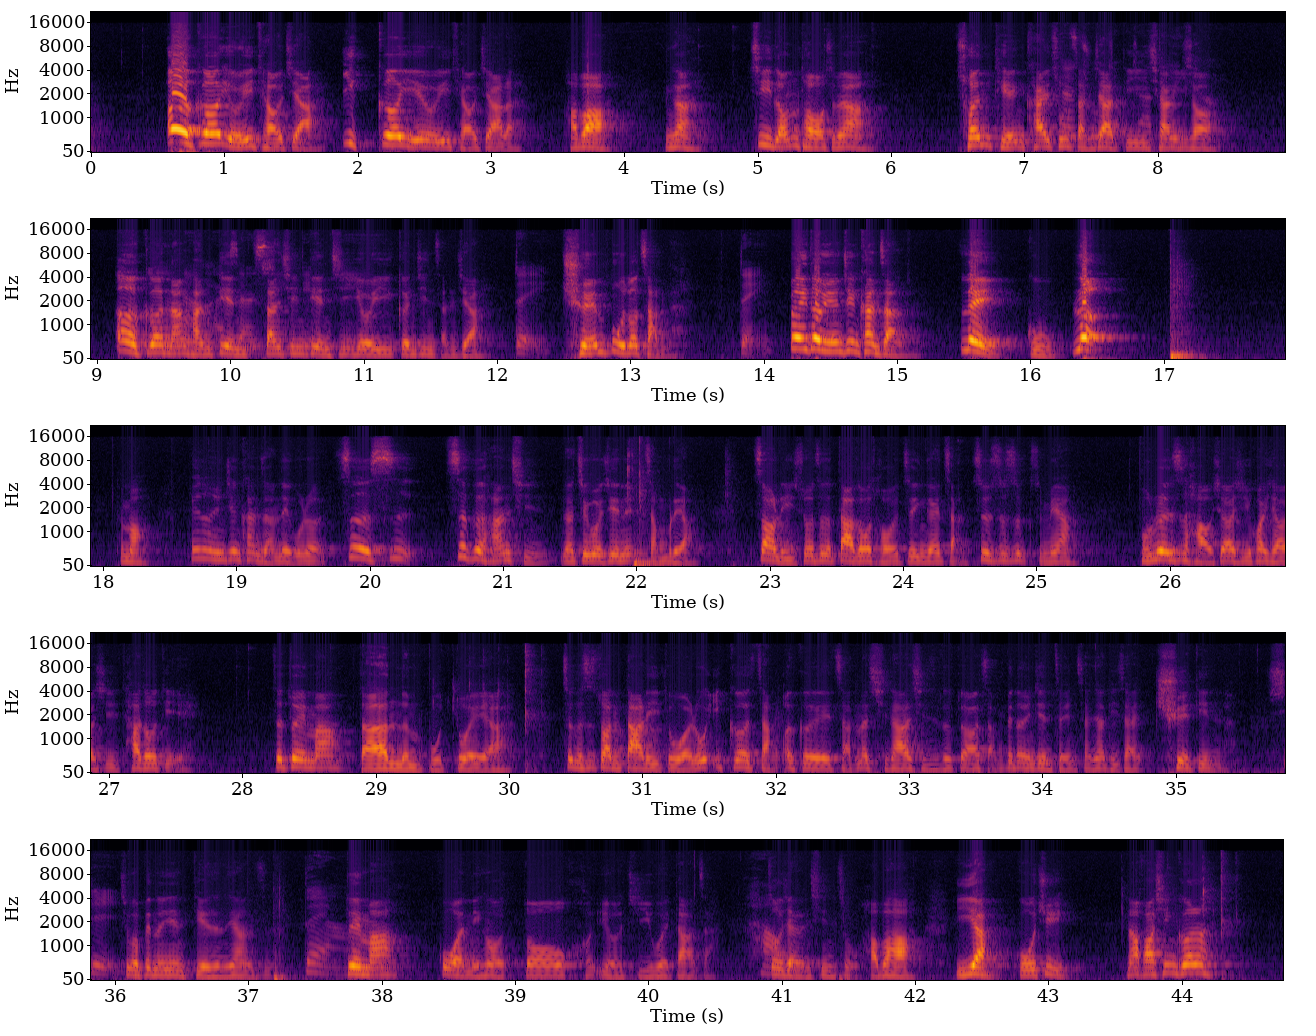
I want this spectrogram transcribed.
二哥有一条价，一哥也有一条价了，好不好？你看，继龙头怎么样？春田开出涨价第一枪以后，二哥南韩电、三星电机又一跟进涨价，对，全部都涨了。对，被动元件看涨，类股热，什么？被动元件看涨，类股热，这是这个行情，那结果今天涨不了。照理说，这个大多头这应该涨，这就是怎么样？不论是好消息、坏消息，它都跌，这对吗？答案能不对啊？这个是赚大力多啊！如果一哥涨，二哥也涨，那其他其实都都要涨。被动元件等于涨价题材确定了，是结果被动元件跌成这样子，对啊，对吗？过完年后都有机会大涨，都讲很清楚，好不好？一样，国巨，那华新科呢？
